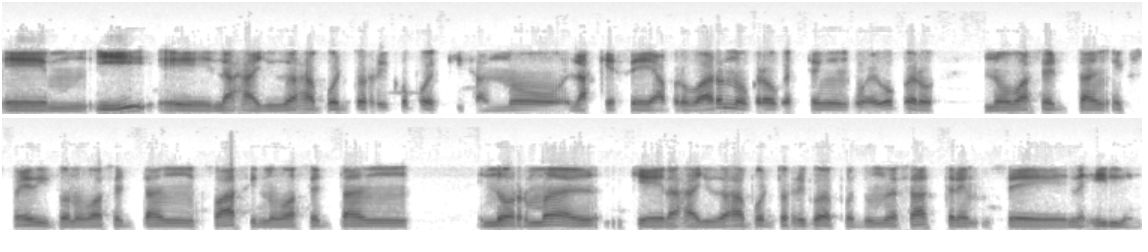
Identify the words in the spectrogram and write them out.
Em, y eh, las ayudas a Puerto Rico, pues quizás no, las que se aprobaron no creo que estén en juego, pero no va a ser tan expedito, no va a ser tan fácil, no va a ser tan normal que las ayudas a Puerto Rico después de un desastre se legislen.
